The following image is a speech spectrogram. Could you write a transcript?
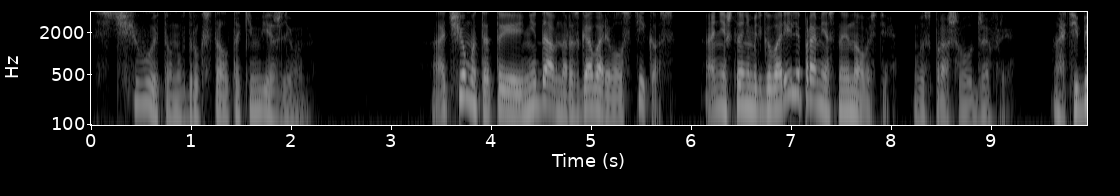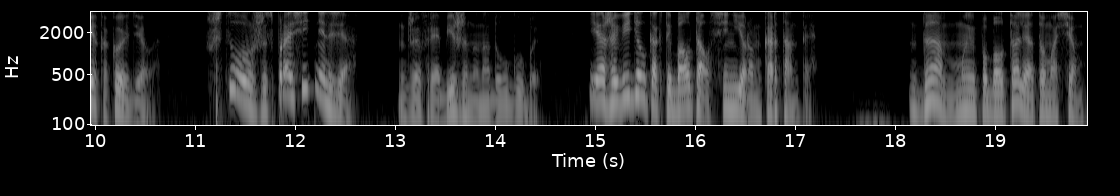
С чего это он вдруг стал таким вежливым? «О чем это ты недавно разговаривал с Тикос? Они что-нибудь говорили про местные новости?» — выспрашивал Джеффри. «А тебе какое дело?» «Что же, спросить нельзя?» Джеффри обиженно надул губы. «Я же видел, как ты болтал с сеньором Картанте». «Да, мы поболтали о том о сём.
